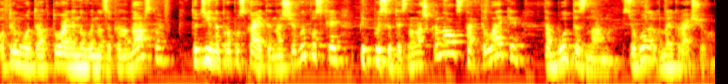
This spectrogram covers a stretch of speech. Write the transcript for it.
отримувати актуальні новини законодавства, тоді не пропускайте наші випуски, підписуйтесь на наш канал, ставте лайки та будьте з нами. Всього найкращого.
